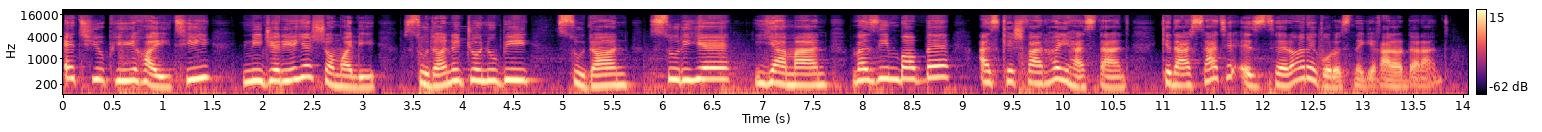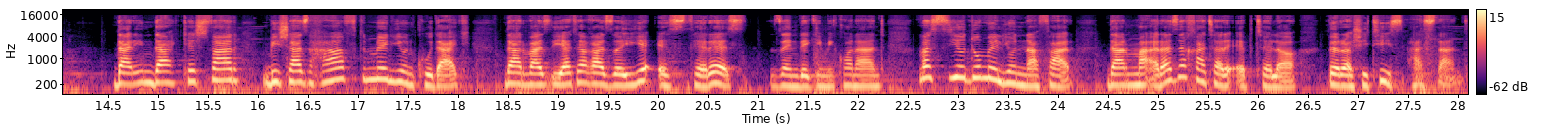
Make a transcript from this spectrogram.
اتیوپی، هایتی، نیجریه شمالی، سودان جنوبی، سودان، سوریه، یمن و زیمبابوه از کشورهایی هستند که در سطح اضطرار گرسنگی قرار دارند. در این ده کشور بیش از هفت میلیون کودک در وضعیت غذایی استرس زندگی می کنند و 32 میلیون نفر در معرض خطر ابتلا به راشیتیسم هستند.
